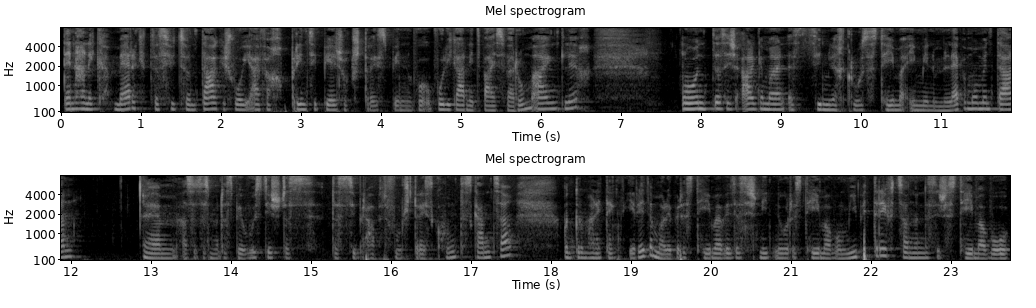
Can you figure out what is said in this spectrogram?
dann habe ich gemerkt, dass heute so ein Tag ist, wo ich einfach prinzipiell schon gestresst bin, obwohl ich gar nicht weiß, warum eigentlich. Und das ist allgemein ein ziemlich großes Thema in meinem Leben momentan. Ähm, also, dass mir das bewusst ist, dass, es überhaupt vom Stress kommt, das Ganze. Und darum habe ich gedacht, ich rede mal über das Thema, weil das ist nicht nur ein Thema, das mich betrifft, sondern das ist ein Thema, wo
